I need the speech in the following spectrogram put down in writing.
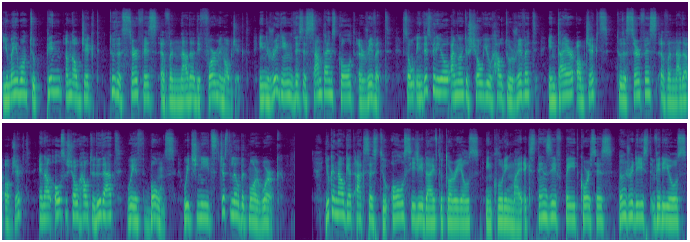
you may want to pin an object to the surface of another deforming object. In rigging, this is sometimes called a rivet. So in this video, I'm going to show you how to rivet entire objects to the surface of another object. And I'll also show how to do that with bones, which needs just a little bit more work. You can now get access to all CG Dive tutorials, including my extensive paid courses, unreleased videos,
